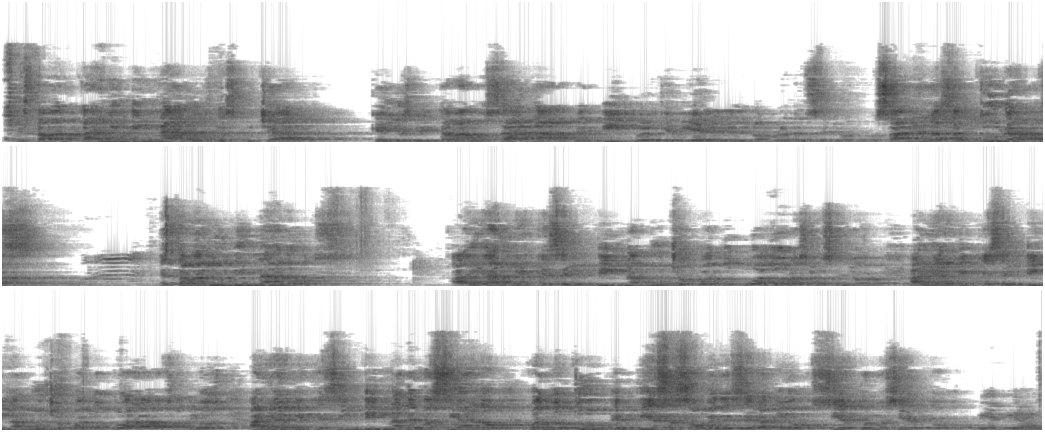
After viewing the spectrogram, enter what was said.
Estaban tan indignados de escuchar que ellos gritaban, Osana, bendito el que viene en el nombre del Señor, Osana en las alturas. Estaban indignados. Hay alguien que se indigna mucho cuando tú adoras al Señor. Hay alguien que se indigna mucho cuando tú alabas a Dios. Hay alguien que se indigna demasiado cuando tú empiezas a obedecer a Dios. ¿Cierto o no es cierto? Bien, Dios.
